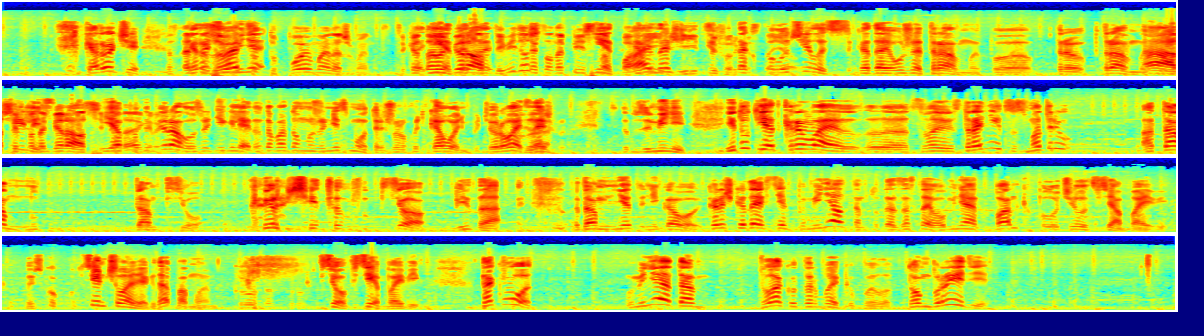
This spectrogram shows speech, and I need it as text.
Короче, это короче, называется меня... тупой менеджмент. Ты когда нет, выбирал, это, ты видел, это, что написано нет, бай это, знаешь, и цифры Так стояла. получилось, когда уже травмы по трав, травмы А, ты понабирал себе, Я да, понабирал, уже не глядя. Ну, ты потом уже не смотришь, чтобы хоть кого-нибудь урвать, ну, знаешь, да. чтобы заменить. И тут я открываю э, свою страницу, смотрю, а там, ну, там все. Короче, это все, беда. Там нету никого. Короче, когда я всех поменял, там туда заставил, у меня банка получилась вся боевик. То есть сколько? Семь человек, да, по-моему? Круто, круто. Все, все боевик. Так вот, у меня там два кутербека было. Том Брэди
